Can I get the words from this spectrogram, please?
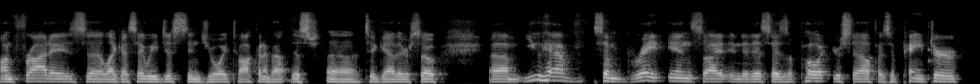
on fridays uh, like i say we just enjoy talking about this uh, together. So um, you have some great insight into this as a poet yourself as a painter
